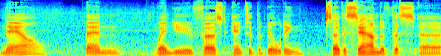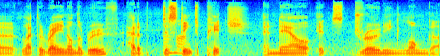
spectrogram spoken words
now than when you first entered the building. So the sound of this, uh, like the rain on the roof, had a distinct pitch, and now it's droning longer.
